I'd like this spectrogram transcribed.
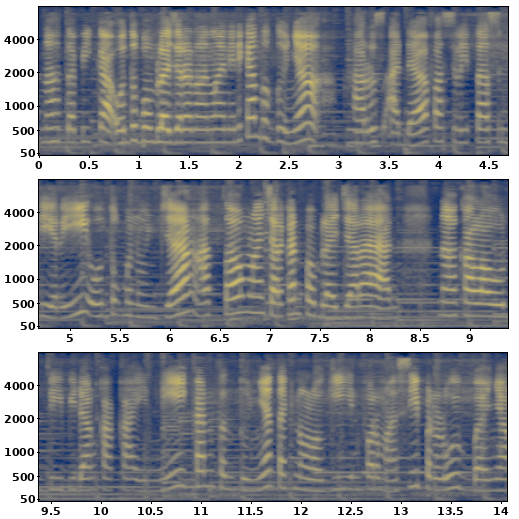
Nah, tapi Kak, untuk pembelajaran online ini kan tentunya harus ada fasilitas sendiri untuk menunjang atau melancarkan pembelajaran. Nah, kalau di bidang kakak ini kan tentunya teknologi informasi perlu banyak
